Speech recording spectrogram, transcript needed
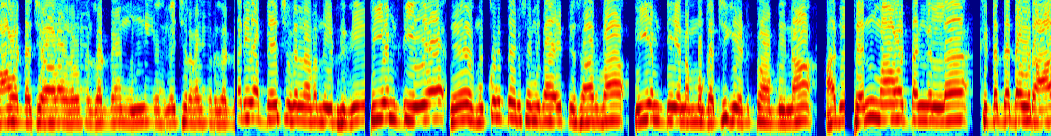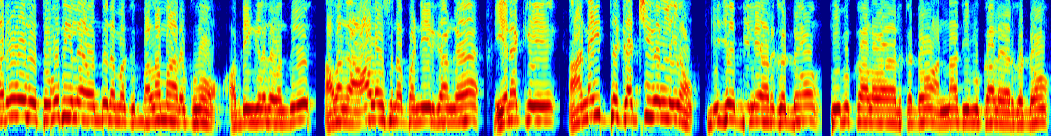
மாவட்ட செயலாளர்களாக இருக்கட்டும் முன்னாள் அமைச்சர்களாக இருக்கட்டும் நிறைய பேச்சுகள் நடந்துகிட்டு இருக்கு. பிஎம்டிய முக்குளத்தூர் சமுதாயத்து சார்பா பிஎம்டியை நம்ம கட்சிக்கு எடுத்தோம் அப்படின்னா அது தென் மாவட்டங்கள்ல கிட்டத்தட்ட ஒரு அறுபது தொகுதியில வந்து நமக்கு பலமா இருக்கும். அப்படிங்கறத வந்து அவங்க ஆலோசனை பண்ணியிருக்காங்க. எனக்கு அனைத்து கட்சிகள்லயும் பிஜேபியிலயா இருக்கட்டும் திமுக இருக்கட்டும் அண்ணா திமுக இருக்கட்டும்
